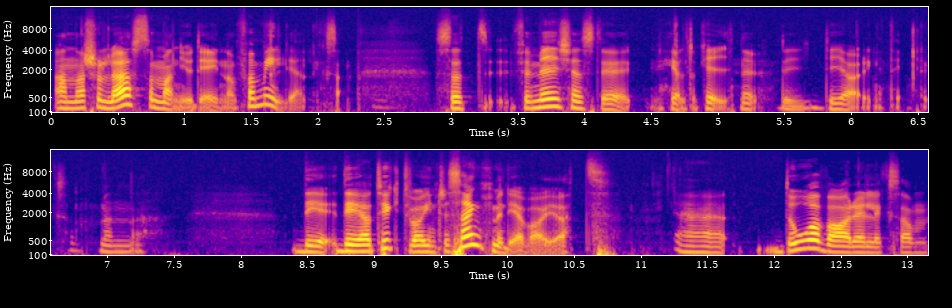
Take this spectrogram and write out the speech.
Annars så löser man ju det inom familjen. Liksom. Så att för mig känns det helt okej nu. Det, det, gör ingenting. Liksom. Men eh, det, det jag tyckte var intressant med det var ju att eh, då var det liksom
